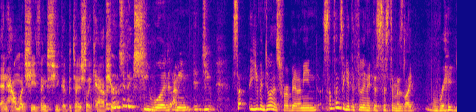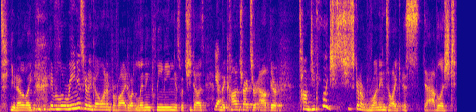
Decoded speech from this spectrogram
and how much she thinks she could potentially capture. But capture. don't you think she would? I mean, do you? So, you've been doing this for a bit. I mean, sometimes I get the feeling like the system is like rigged. You know, like if Lorene is going to go in and provide what linen cleaning is what she does, Yeah. and the contracts are out there. Tom, do you think like she's, she's going to run into like established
